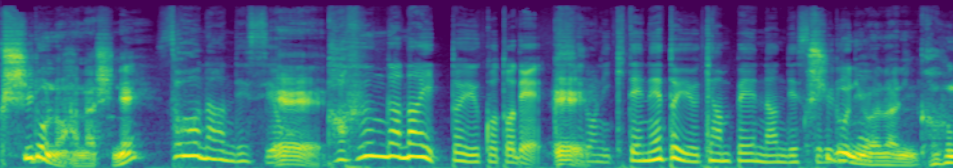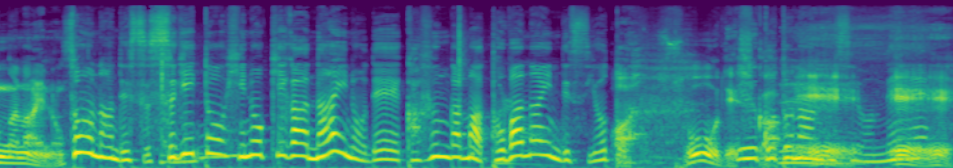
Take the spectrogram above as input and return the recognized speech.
釧路の話ね。そうなんですよ。ええ花粉がないということで、ええ釧路に来てねというキャンペーンなんですけれども。釧路には何？花粉がないの？そうなんです。杉とヒノキがないので、花粉がまあ飛ばないんですよと。あ、そうですか。いうことなんですよね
